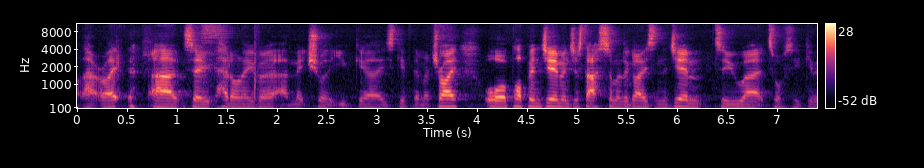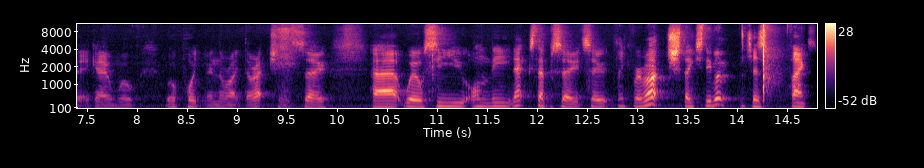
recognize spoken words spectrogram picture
Got that right. Uh, so head on over and make sure that you guys give them a try, or pop in gym and just ask some of the guys in the gym to uh, to obviously give it a go, and we'll we'll point you in the right direction. So uh, we'll see you on the next episode. So thank you very much. Thanks, Stephen. Cheers. Thanks.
